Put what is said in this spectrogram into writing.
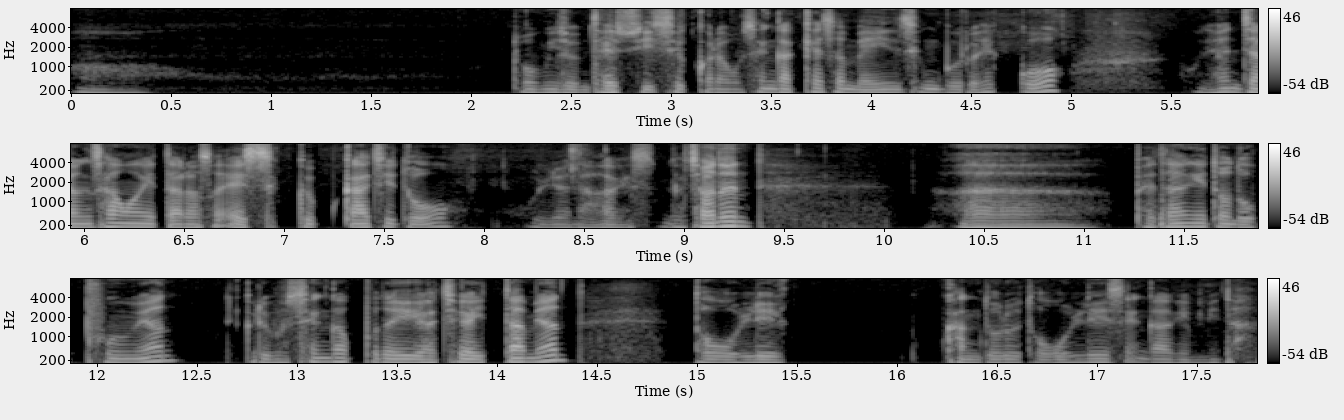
어, 도움이 좀 될 수 있을 거라고 생각해서 메인 승부를 했고 현장 상황에 따라서 S급까지도 올려나가겠습니다. 저는 아, 배당이 더 높으면 그리고 생각보다 이 가치가 있다면 더 올릴 강도를 더 올릴 생각입니다.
